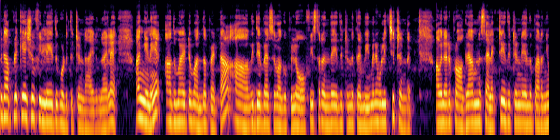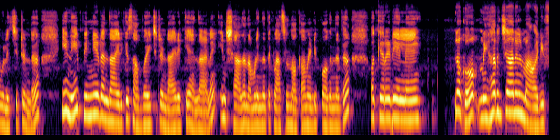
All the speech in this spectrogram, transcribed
ഒരു അപ്ലിക്കേഷൻ ഫില്ല് ചെയ്ത് കൊടുത്തിട്ടുണ്ടായിരുന്നു അല്ലേ? അങ്ങനെ അതുമായിട്ട് ബന്ധപ്പെട്ട വിദ്യാഭ്യാസ വകുപ്പിലെ ഓഫീസർ എന്ത് ചെയ്തിട്ടുണ്ട്? തെമീമിനെ വിളിച്ചിട്ടുണ്ട്. അവനൊരു പ്രോഗ്രാമിന് സെലക്ട് ചെയ്തിട്ടുണ്ട് എന്ന് പറഞ്ഞ് വിളിച്ചിട്ടുണ്ട്. ഇനി പിന്നീട് എന്തായിരിക്കും സംഭവിച്ചിട്ടുണ്ടായിരിക്കുക എന്നാണ് ഇൻഷാല്ല നമ്മൾ ഇന്നത്തെ ക്ലാസ്സിൽ നോക്കാൻ വേണ്ടി പോകുന്നത്. ഓക്കെ റെഡി അല്ലേ? നോക്കൂ മിഹർജാനുൽ മാരിഫ.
